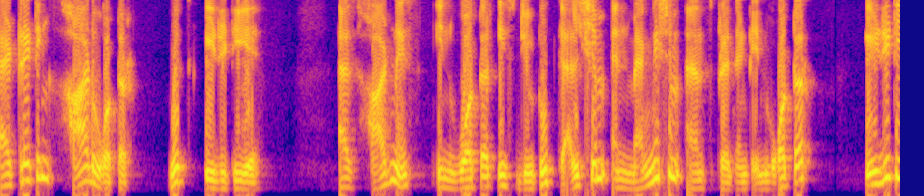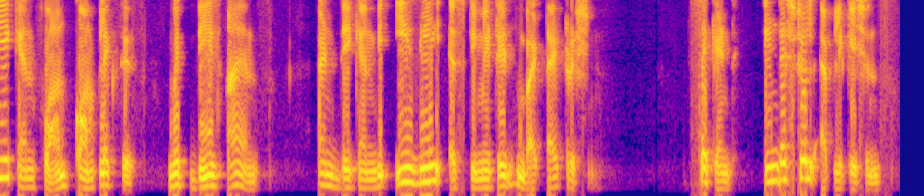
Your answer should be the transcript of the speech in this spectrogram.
titrating hard water with EDTA. As hardness in water is due to calcium and magnesium ions present in water, EDTA can form complexes with these ions and they can be easily estimated by titration. Second, industrial applications.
